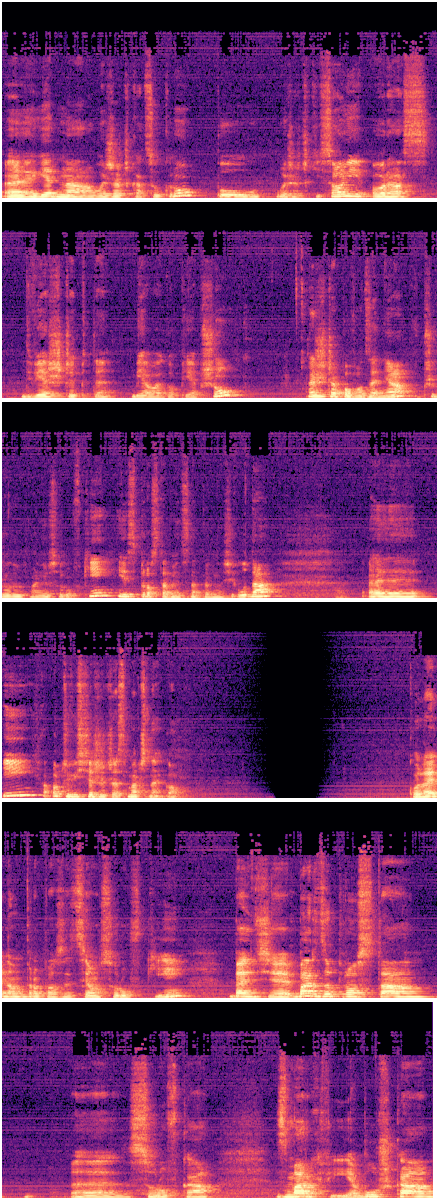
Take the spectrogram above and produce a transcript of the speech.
e, jedna łyżeczka cukru, pół łyżeczki soli oraz dwie szczypty białego pieprzu. Życzę powodzenia w przygotowywaniu surówki. Jest prosta, więc na pewno się uda. E, I oczywiście życzę smacznego. Kolejną propozycją surówki będzie bardzo prosta surówka z marchwi i jabłuszka,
